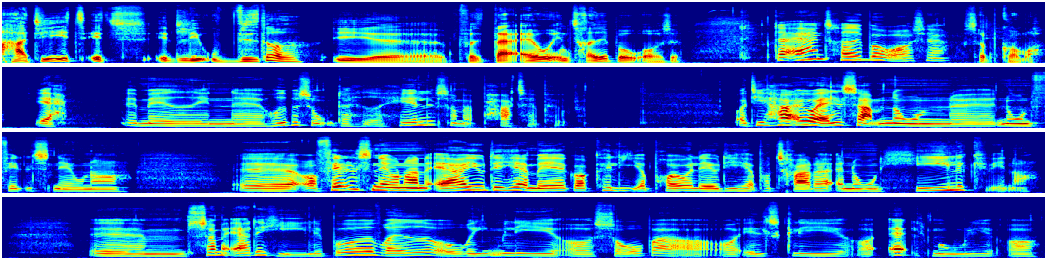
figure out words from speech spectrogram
Har de et, et, et liv videre i, øh, for der er jo en tredje bog også. Der er en tredje bog også, ja. Som kommer. Ja, med en øh, hovedperson, der hedder Helle, som er parterapeut. Og de har jo alle sammen nogle, øh, nogle fællesnævnere. Øh, og fællesnævneren er jo det her med, at jeg godt kan lide at prøve at lave de her portrætter af nogle hele kvinder øhm, som er det hele. Både vrede og urimelige og sårbare og elskelige og alt muligt. Og,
